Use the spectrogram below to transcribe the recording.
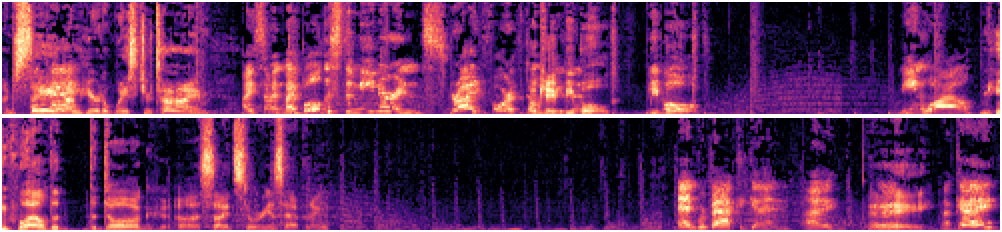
I'm saying Okay. I'm here to waste your time. I summon my boldest demeanor and stride forth. Don't okay, do be this. bold. Be, bold. Meanwhile, Meanwhile, the the dog uh, side story is happening. and we're back again. I Hey, okay.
